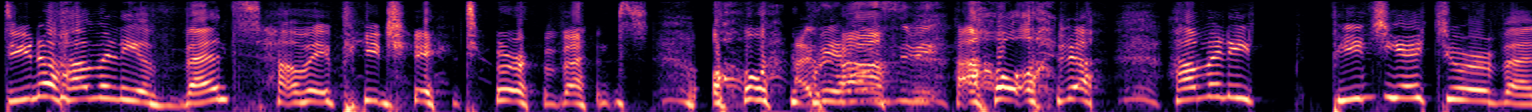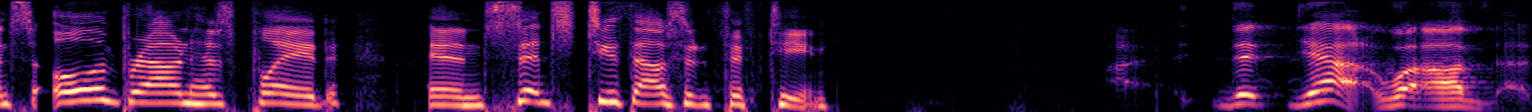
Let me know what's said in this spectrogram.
Do you know how many events, how many PGA Tour events? Olin I mean, how Brown- be- how, how many PGA Tour events Olin Brown has played in since 2015? The- yeah, well, uh,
